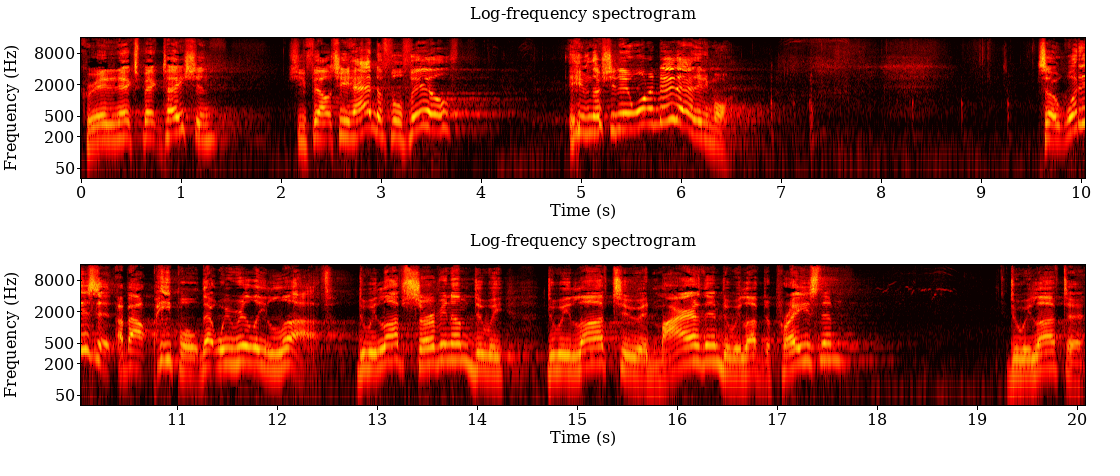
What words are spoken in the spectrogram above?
Created an expectation she felt she had to fulfill, even though she didn't want to do that anymore. So, what is it about people that we really love? Do we love serving them? Do we, do we love to admire them? Do we love to praise them? Do we love to,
